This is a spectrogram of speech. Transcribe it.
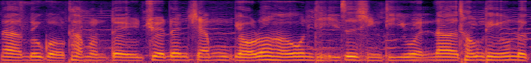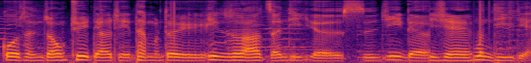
那如果他们对于确认项目有任何问题，自行提问。那从提问的过程中去了解他们对于印刷整体的实际的一些问题点，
